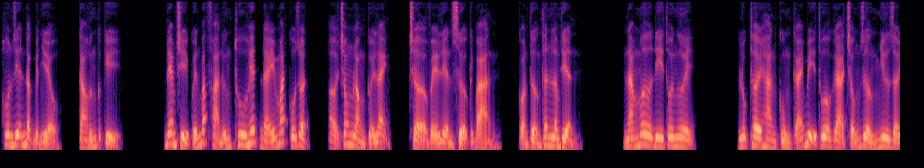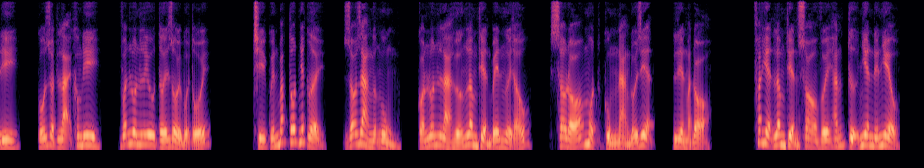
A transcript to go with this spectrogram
hôn diễn đặc biệt nhiều, cao hứng cực kỳ. Đem chỉ quyến bắc phản ứng thu hết đáy mắt cố ruột, ở trong lòng cười lạnh, trở về liền sửa kịch bản, còn tưởng thân lâm thiện. Nằm mơ đi thôi ngươi. Lục thời Hàn cùng cái bị thua gà trống giường như rời đi, cố ruột lại không đi, vẫn luôn lưu tới rồi buổi tối. Chỉ quyến bắc tốt nhất lời, rõ ràng ngượng ngùng, còn luôn là hướng lâm thiện bên người thấu, sau đó một cùng nàng đối diện, liền mặt đỏ. Phát hiện lâm thiện so với hắn tự nhiên đến nhiều,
